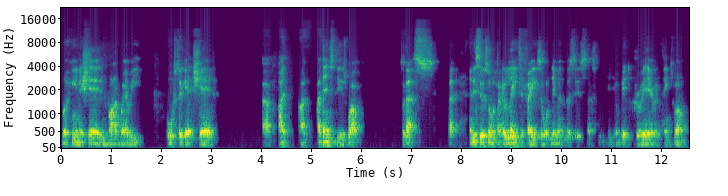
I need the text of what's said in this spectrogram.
working in a shared environment where we also get shared uh, identity as well. So that's that, and this is almost like a later phase or limitless is. That's in your mid career and things well.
